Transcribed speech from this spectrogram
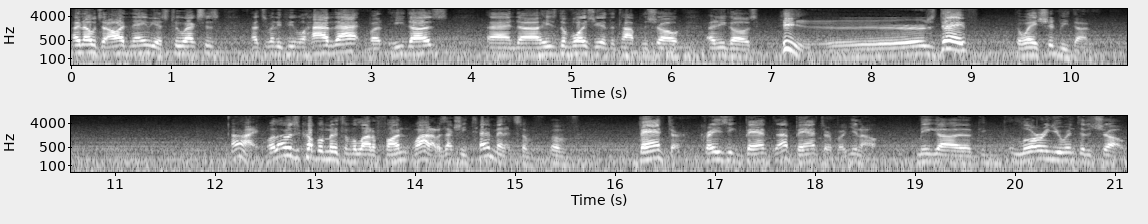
I know it's an odd name. He has two X's. Not too many people have that, but he does. And uh, he's the voice you at the top of the show. And he goes, Here's Dave, the way it should be done. All right. Well, that was a couple minutes of a lot of fun. Wow, that was actually 10 minutes of, of banter. Crazy banter. Not banter, but, you know, me uh, luring you into the show.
